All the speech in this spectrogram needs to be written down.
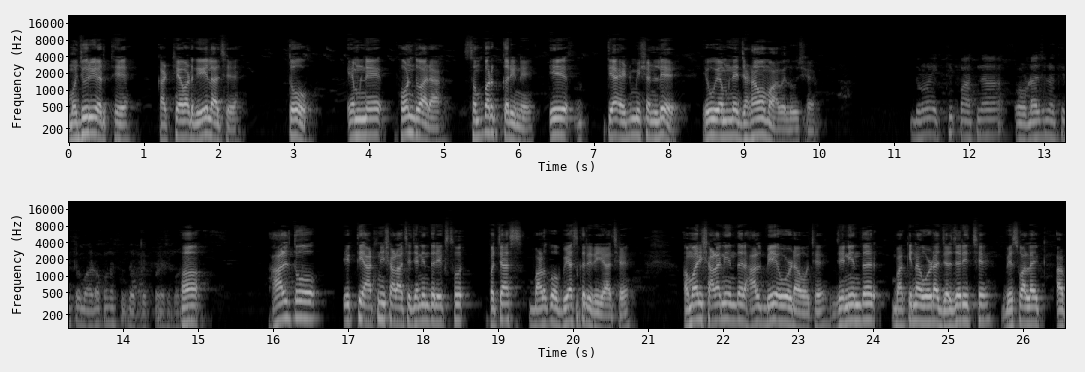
મજૂરી અર્થે કાઠિયાવાડ ગયેલા છે તો એમને ફોન દ્વારા સંપર્ક કરીને એ ત્યાં એડમિશન લે એવું એમને જણાવવામાં આવેલું છે. ધોરણ એકથી પાંચના ઓરડા જ નથી તો બાળકોને શું તકલીફ પડે છે હાલ તો એકથી આઠની શાળા છે, જેની અંદર એકસો પચાસ બાળકો અભ્યાસ કરી રહ્યા છે. અમારી શાળાની અંદર હાલ બે ઓરડાઓ છે, જેની અંદર બાકીના ઓરડા જર્જરિત છે, બેસવા લાયક આ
